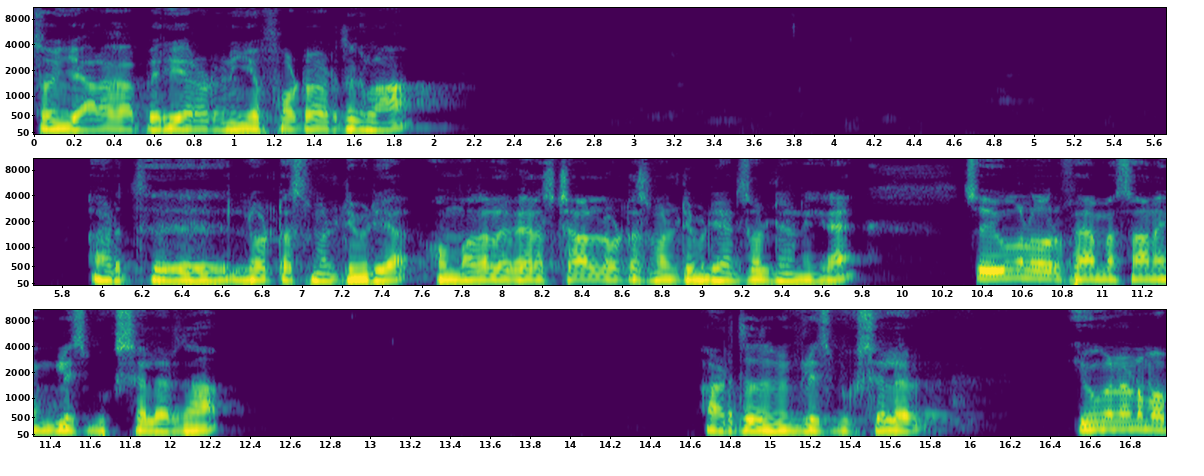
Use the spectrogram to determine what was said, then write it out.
ஸோ இங்கே அழகாக பெரியாரோட நீங்கள் ஃபோட்டோ எடுத்துக்கலாம். அடுத்து லோட்டஸ் மல்டிமீடியா முதல்ல வேறு ஸ்டால் லோட்டஸ் மல்டிமீடியான்னு சொல்லிட்டு நினைக்கிறேன். ஸோ இவங்களும் ஒரு ஃபேமஸான இங்கிலீஷ் புக் செல்லர் தான். அடுத்தது இங்கிலீஷ் புக் செல்லர் இவங்கெல்லாம் நம்ம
